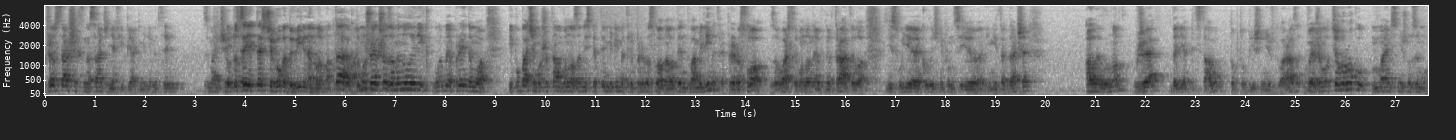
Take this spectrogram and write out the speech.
Вже в старших насадженнях і 5 мм зменшується. Тобто це є теж чергова довільна норма трактування. Так, тому що якщо за минулий рік ми- прийдемо і побачимо, що там воно замість 5 мм приросло на 1-2 мм, приросло, зауважте, воно не, не втратило ні свої екологічні функції, ні так далі. Але воно вже дає підставу, тобто більше ніж два рази, вижило. Цього року ми маємо сніжну зиму.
